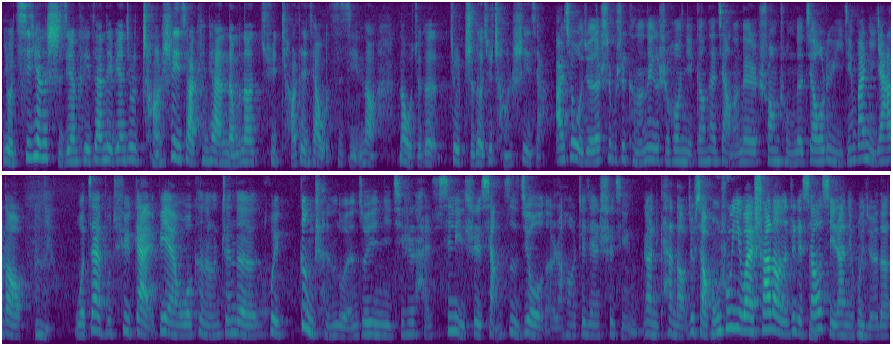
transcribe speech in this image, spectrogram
有七天的时间可以在那边就是尝试一下，看看能不能去调整一下我自己。那那我觉得就值得去尝试一下。而且我觉得是不是可能那个时候你刚才讲的那双重的焦虑已经把你压到，嗯，我再不去改变，我可能真的会更沉沦。所以你其实还心里是想自救的。然后这件事情让你看到，就小红书意外刷到的这个消息，让你会觉得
